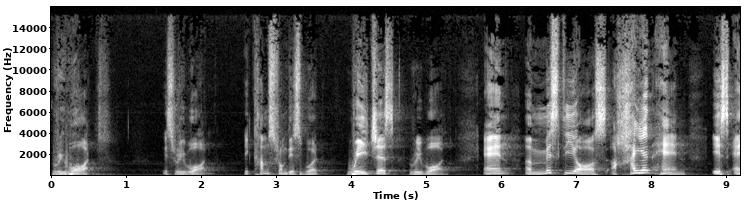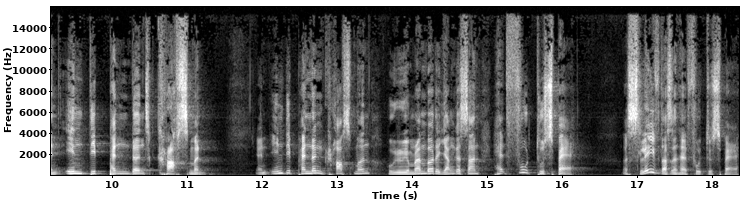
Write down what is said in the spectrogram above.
reward. It's reward. It comes from this word, wages, reward. And a misthios, a hired hand, is an independent craftsman. An independent craftsman who, remember the younger son, had food to spare. A slave doesn't have food to spare.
